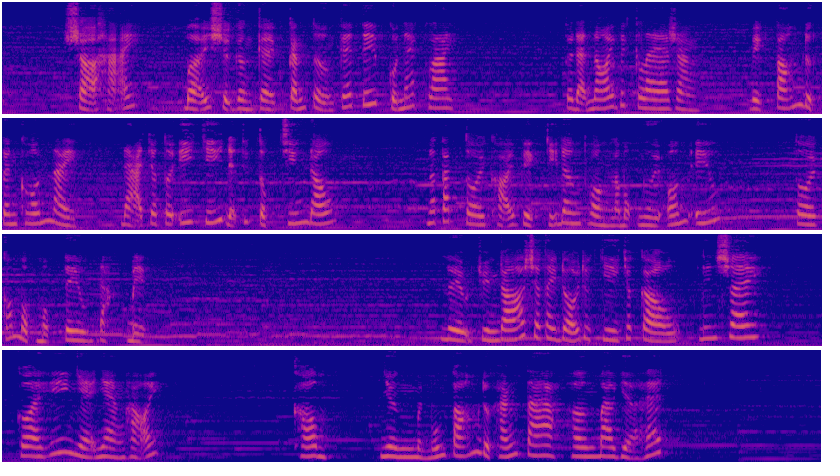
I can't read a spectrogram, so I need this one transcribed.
sợ hãi bởi sự gần kề của cảnh tượng kế tiếp của Nightlife. Tôi đã nói với Claire rằng việc tóm được tên khốn này đã cho tôi ý chí để tiếp tục chiến đấu. Nó tách tôi khỏi việc chỉ đơn thuần là một người ốm yếu. Tôi có một mục tiêu đặc biệt. Liệu chuyện đó sẽ thay đổi được gì cho cậu, Lindsay? Cô ấy nhẹ nhàng hỏi. Không, nhưng mình muốn tóm được hắn ta hơn bao giờ hết.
